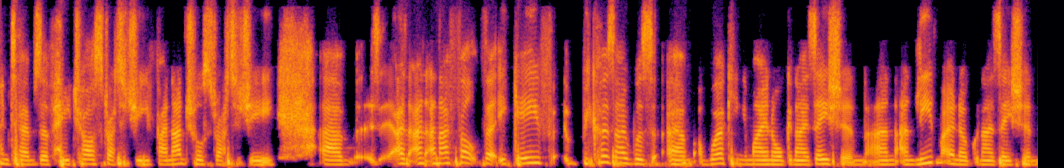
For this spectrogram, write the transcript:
in terms of HR strategy, financial strategy. Um, and, and, and, I felt that it gave, because I was um, working in my own organization and, and lead my own organization,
